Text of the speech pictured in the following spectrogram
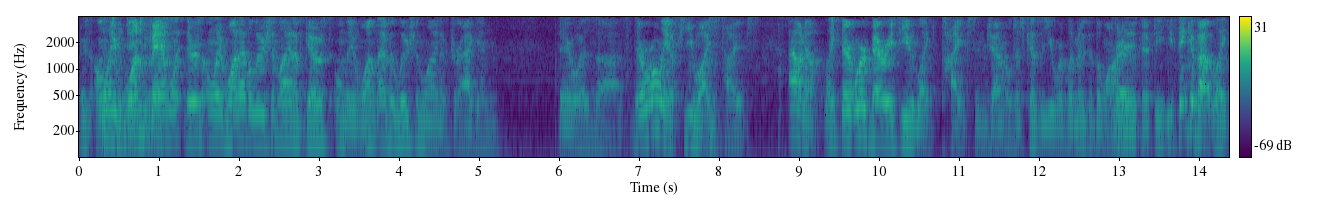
There's only That's one ridiculous. family. There was only one evolution line of ghost. Only one evolution line of dragon. There was. uh There were only a few ice types. I don't know. Like there were very few like types in general, just because you were limited to the 150. You think about like.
